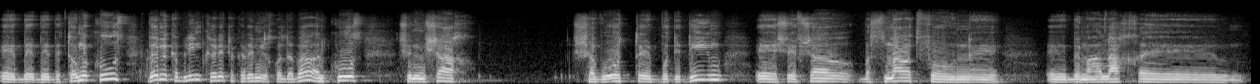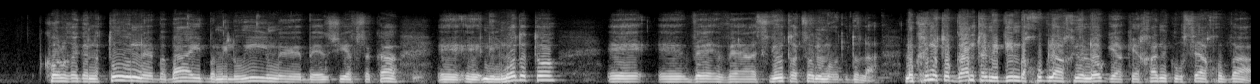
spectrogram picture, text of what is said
אה, בתום הקורס ומקבלים קרדיט אקדמי לכל דבר על קורס שנמשך שבועות אה, בודדים שאפשר בסמארטפון במהלך כל רגע נתון בבית, במילואים, באיזושהי הפסקה ללמוד אותו והשביעות רצון היא מאוד גדולה. לוקחים אותו גם תלמידים בחוג לארכיאולוגיה כאחד מקורסי החובה.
